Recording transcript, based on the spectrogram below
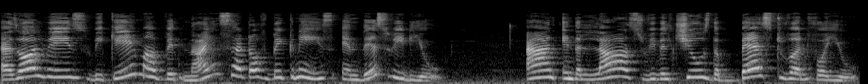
As always, we came up with 9 set of bikinis in this video and in the last we will choose the best one for you.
